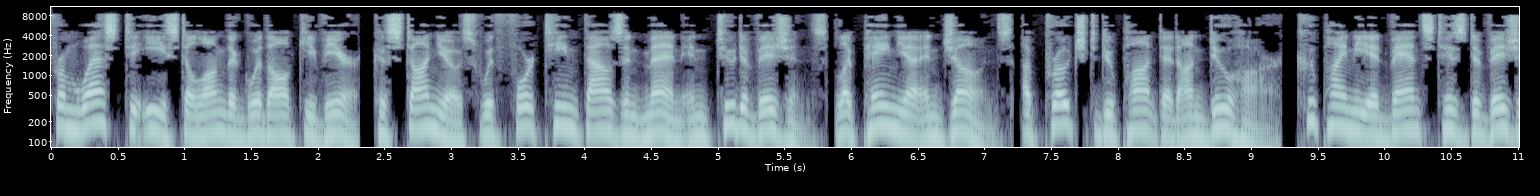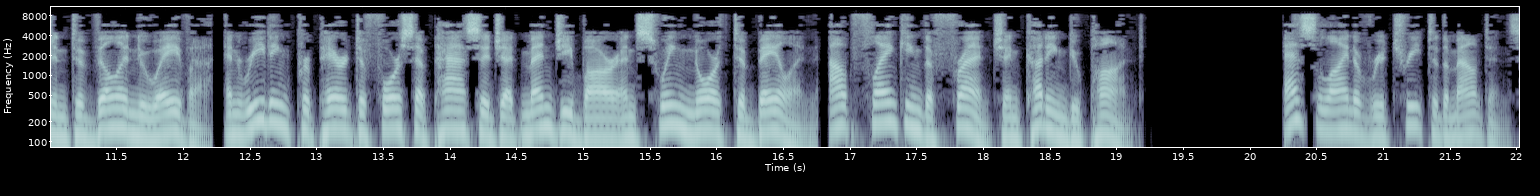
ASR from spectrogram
From west to east along the Guadalquivir, Castaños with 14,000 men in two divisions La Peña and Jones approached Dupont at Andújar, Coupigny advanced his division to Villa Nueva, and Reding prepared to force a passage at Mengibar and swing north to Bailén, outflanking the French and cutting Dupont's line of retreat to the mountains.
